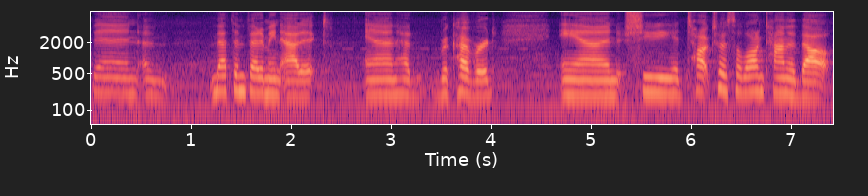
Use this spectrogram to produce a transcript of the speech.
been a methamphetamine addict and had recovered. And she had talked to us a long time about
